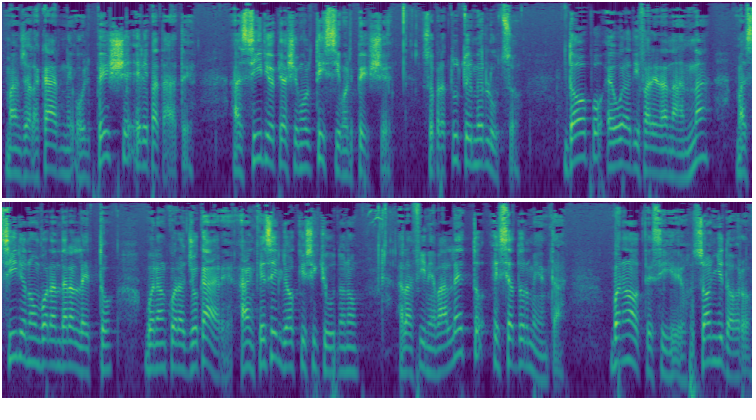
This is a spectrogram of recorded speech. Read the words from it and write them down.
Mangia la carne o il pesce e le patate. A Sirio piace moltissimo il pesce, soprattutto il merluzzo. Dopo è ora di fare la nanna, ma Sirio non vuole andare a letto, vuole ancora giocare, anche se gli occhi si chiudono. Alla fine va a letto e si addormenta. Buonanotte Sirio, sogni d'oro.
